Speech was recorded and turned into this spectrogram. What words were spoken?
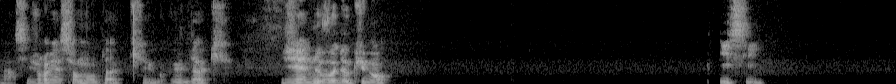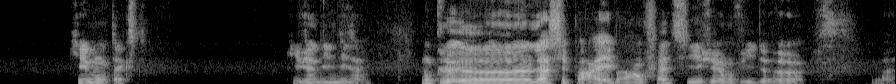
Alors si je reviens sur mon doc, Google Doc, j'ai un nouveau document, ici, qui est mon texte, qui vient d'InDesign. Donc le, euh, là, c'est pareil. Bah, en fait, si j'ai envie de... Bah,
